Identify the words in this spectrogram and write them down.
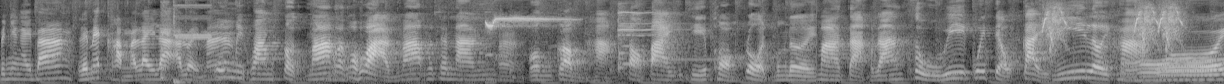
เป็นยังไงบ้าง แล้วแม่ขำอะไรล่ะ อร่อยมาก กุ้งมีความสดมากแล้วก็หวานมาก เพราะฉะนั้นอะ กลมกล่อมค่ะ ต่อไปอีกทีของโปรดมึงเลย มาจากร้านสูวีก๋วยเตี๋ยวไก่นี่เลยค่ะโอ้ย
